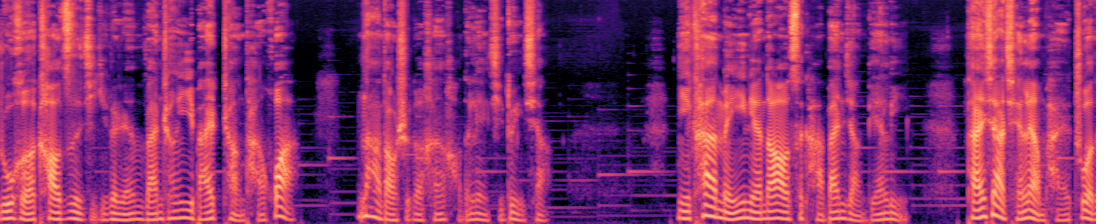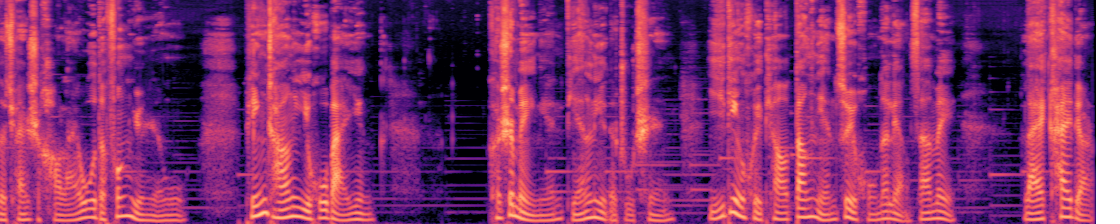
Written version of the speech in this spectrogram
如何靠自己一个人完成一百场谈话，那倒是个很好的练习对象。你看每一年的奥斯卡颁奖典礼，台下前两排坐的全是好莱坞的风云人物，平常一呼百应。可是每年典礼的主持人一定会挑当年最红的两三位，来开点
